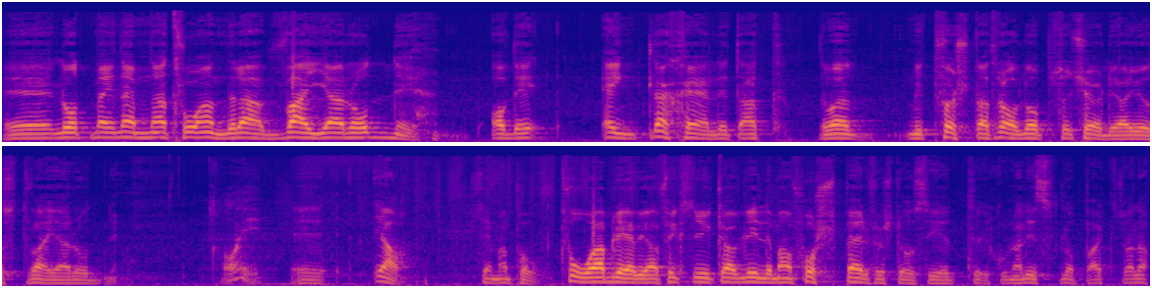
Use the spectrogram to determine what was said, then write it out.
Eh, låt mig nämna två andra. Vaja Rodney. Av det enkla skälet att det var mitt första travlopp så körde jag just Vaja Rodney. Oj. Eh, ja, ser man på. Tvåa blev jag. Fick stryka av Lilleman Forsberg förstås i ett journalistlopp på Axvalla.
